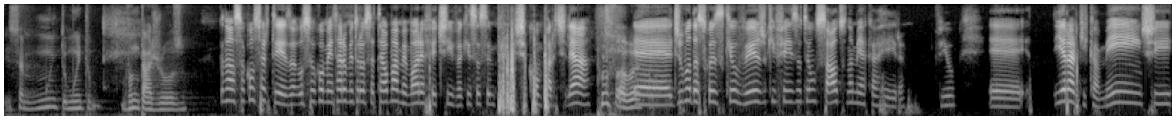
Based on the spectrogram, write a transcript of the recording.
isso é muito, muito vantajoso. Nossa, com certeza. O seu comentário me trouxe até uma memória afetiva aqui, se você me permite compartilhar. Por favor. É, de uma das coisas que eu vejo que fez eu ter um salto na minha carreira, viu? É, hierarquicamente,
